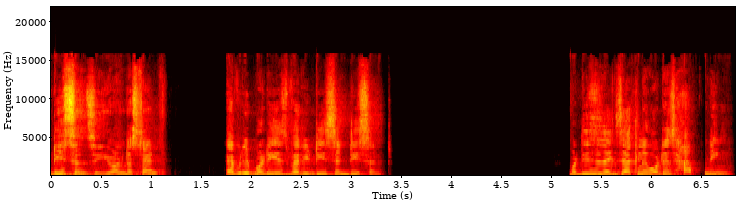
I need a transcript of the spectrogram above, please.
Decency, you understand? Everybody is very decent, decent. But this is exactly what is happening.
